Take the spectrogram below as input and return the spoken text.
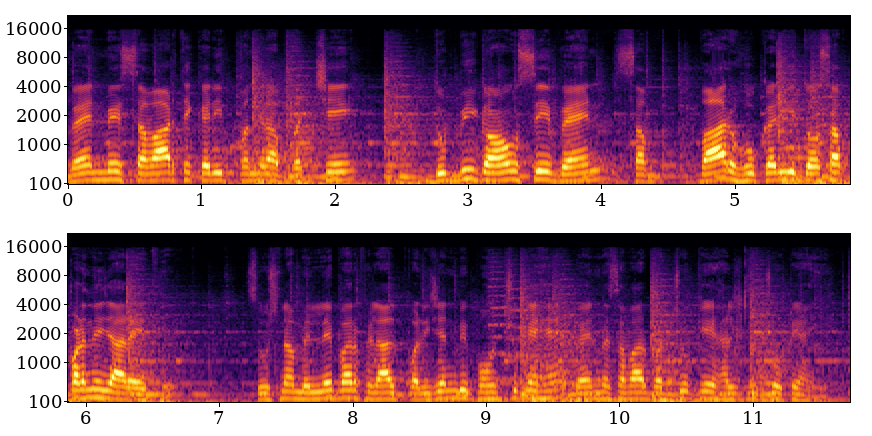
वैन में सवार थे करीब पंद्रह बच्चे। दुब्बी गाँव से वैन सवार होकर ये दौसा पढ़ने जा रहे थे। सूचना मिलने पर फ़िलहाल परिजन भी पहुँच चुके हैं। वैन में सवार बच्चों के हल्की चोटें आई हैं।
